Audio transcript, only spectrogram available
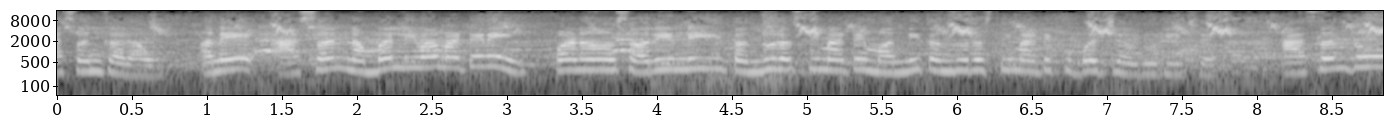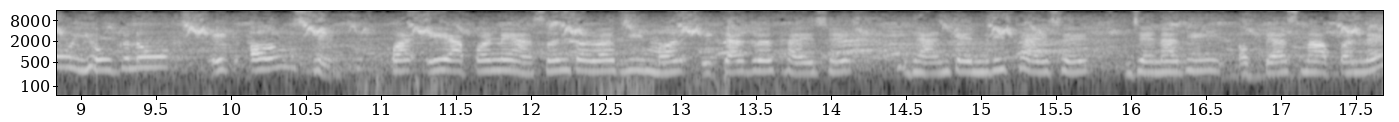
આસન કરાવું. અને આસન નંબર લેવા માટે નહીં, પણ શરીરની તંદુરસ્તી માટે, મનની તંદુરસ્તી માટે ખૂબ જ જરૂરી છે. આસન તો યોગનો એક અંગ છે, પણ એ આપણને આસન કરવાથી મન એકાગ્ર થાય છે, ધ્યાન કેન્દ્રિત થાય છે, જેનાથી અભ્યાસમાં આપણને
